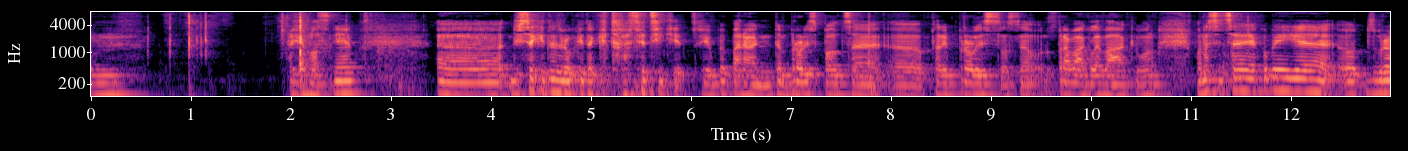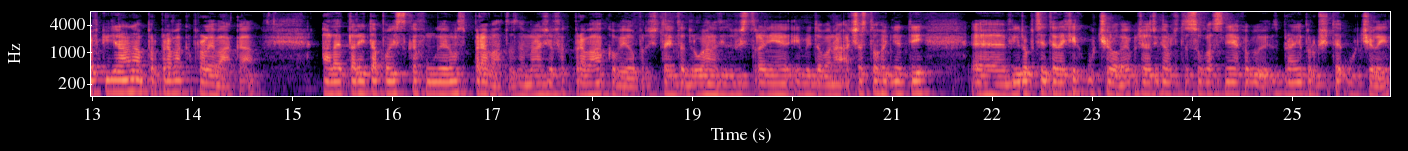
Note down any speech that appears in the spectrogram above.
um, že vlastně když se chytne ruky, tak je to vlastně cítit, že je úplně parádní. Ten prolis palce, uh, tady prolis vlastně pravák, levák. On, ona sice jakoby je od zbrojovky dělána pro praváka, pro leváka, ale tady ta pojistka funguje jenom zprava, to znamená, že fakt pravákově, jo, protože tady ta druhá na té druhé straně je imitovaná a často hodně ty e, výrobci tady těch účelovek, protože já říkám, že to jsou vlastně jakoby zbraně pro určité účely,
